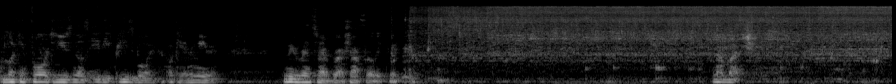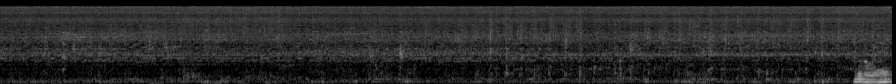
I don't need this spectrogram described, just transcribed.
I'm looking forward to using those EDPs, boy. Okay, let me let me rinse my brush off really quick. Not much. Little red,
